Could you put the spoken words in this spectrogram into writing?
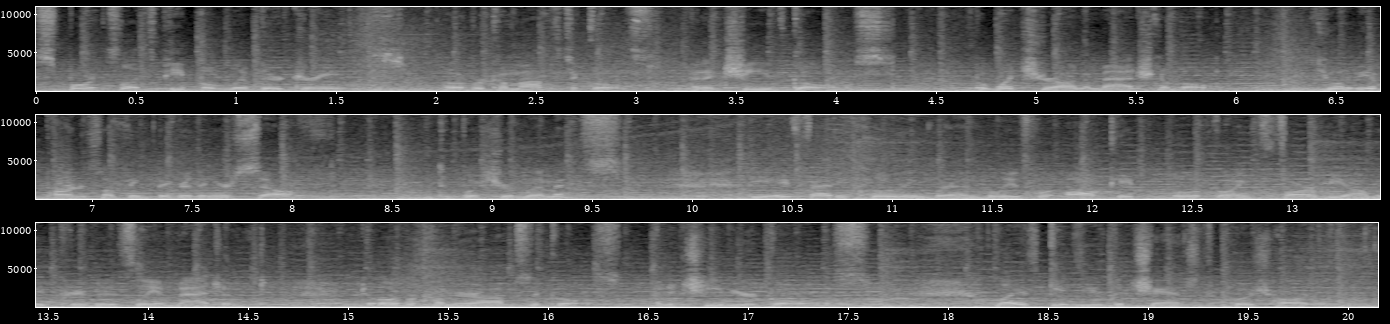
Sports lets people live their dreams, overcome obstacles, and achieve goals. But what's your unimaginable? Do you want to be a part of something bigger than yourself? To push your limits? The A Fatty clothing brand believes we're all capable of going far beyond we previously imagined. To overcome your obstacles and achieve your goals. Life gives you the chance to push harder, to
